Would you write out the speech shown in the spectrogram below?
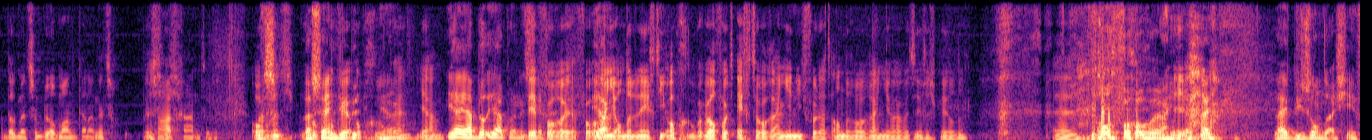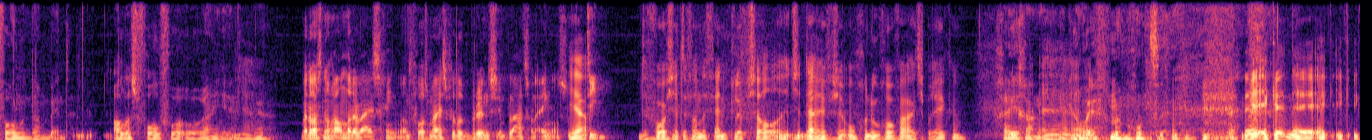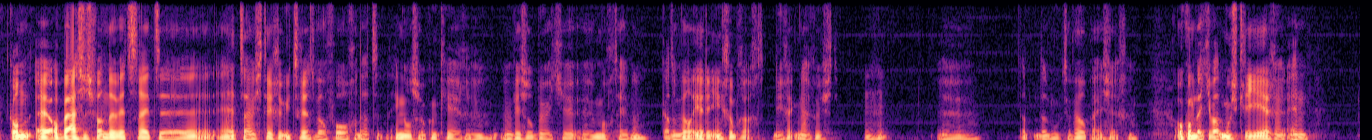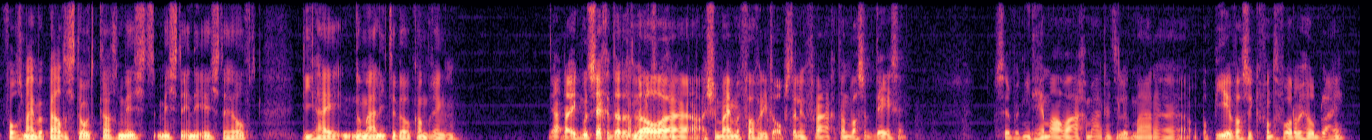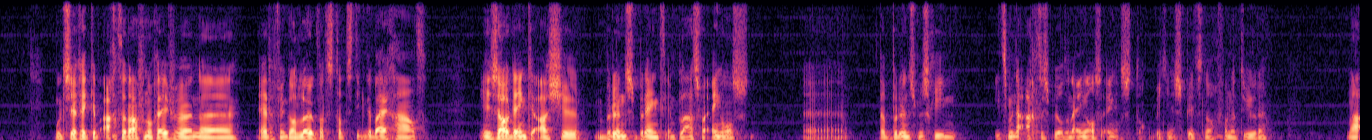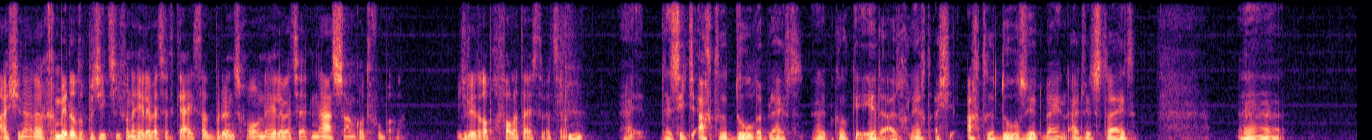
dat met zijn bultman kan het net zo, net zo hard gaan natuurlijk. Overigens was ook, zijn ook weer opgeroepen, ja? hè? Ja. Ja, ja, Bill- ja ik wou net Weer zeggen. voor, eh, voor Ja. Oranje onder de 19 opgeroepen. Wel voor het echte Oranje, niet voor dat andere Oranje waar we tegen speelden. Eh, Vol voor oranje. Ja. Het blijft, blijft bijzonder als je in Volendam bent. Alles vol voor oranje. Ja. Ja. Maar er was nog een andere wijziging. Want volgens mij speelde Bruns in plaats van Engels. Ja. 10. de voorzitter van de fanclub zal daar even zijn ongenoeg over uitspreken. Ga je gang. Eh, ik hou even mijn mond. Nee, ik, eh, nee, ik, ik, ik kon eh, op basis van de wedstrijd eh, hè, thuis tegen Utrecht wel volgen dat Engels ook een keer eh, een wisselbeurtje eh, mocht hebben. Ik had hem wel eerder ingebracht, direct naar rust. Mhm. Eh, dat, dat moet ik er wel bij zeggen. Ook omdat je wat moest creëren. En volgens mij een bepaalde stootkracht mist, miste in de eerste helft, die hij normaaliter wel kan brengen. Ja, nou, ik moet zeggen dat het Dat wel, eh, als je mij mijn favoriete opstelling vraagt, dan was het deze. Ze hebben het niet helemaal waargemaakt natuurlijk, maar eh, op papier was ik van tevoren wel heel blij. Ik moet zeggen, ik heb achteraf nog even, een, eh, ja, dat vind ik wel leuk, wat statistiek erbij gehaald. Je zou denken als je Bruns brengt in plaats van Engels, eh, dat Bruns misschien iets meer naar achter speelt dan Engels. Engels is toch een beetje een spits nog van nature. Maar als je naar de gemiddelde positie van de hele wedstrijd kijkt, staat Bruns gewoon de hele wedstrijd naast Sanko te voetballen. Is jullie dat opgevallen tijdens de wedstrijd? Ja, dan zit je achter het doel. Dat blijft, dat heb ik al een keer eerder uitgelegd. Als je achter het doel zit bij een uitwedstrijd, eh,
